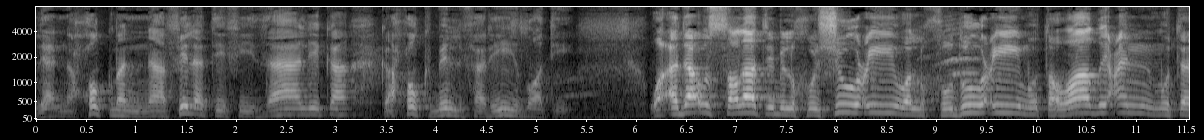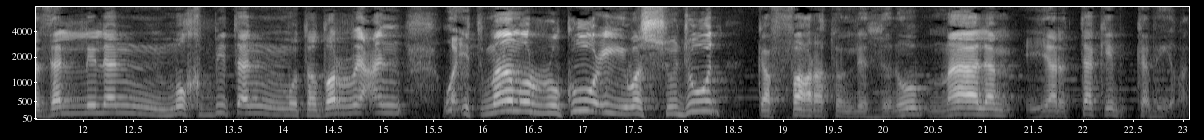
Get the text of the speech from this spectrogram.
لأن حكم النافلة في ذلك كحكم الفريضة. وأداء الصلاة بالخشوع والخضوع متواضعا متذللا مخبتا متضرعا وإتمام الركوع والسجود كفارة للذنوب ما لم يرتكب كبيرة.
